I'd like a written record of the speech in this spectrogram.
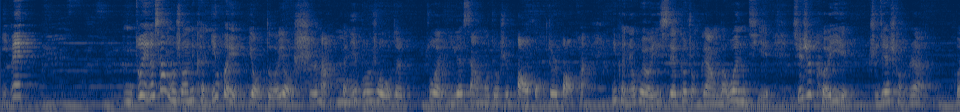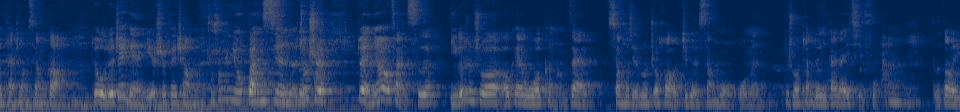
因为你做一个项目的时候，你肯定会有得有失嘛，肯定不是说我做做一个项目就是爆红就是爆款，你肯定会有一些各种各样的问题，其实可以直接承认和坦诚相告。对我觉得这一点也是非常就说明你有关键的，就是对你要有反思。一个是说，OK，我可能在项目结束之后，这个项目我们比如说团队大家一起复盘，得到一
